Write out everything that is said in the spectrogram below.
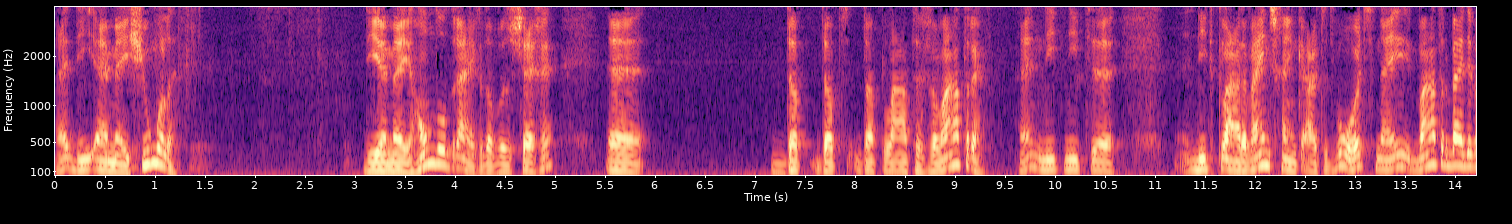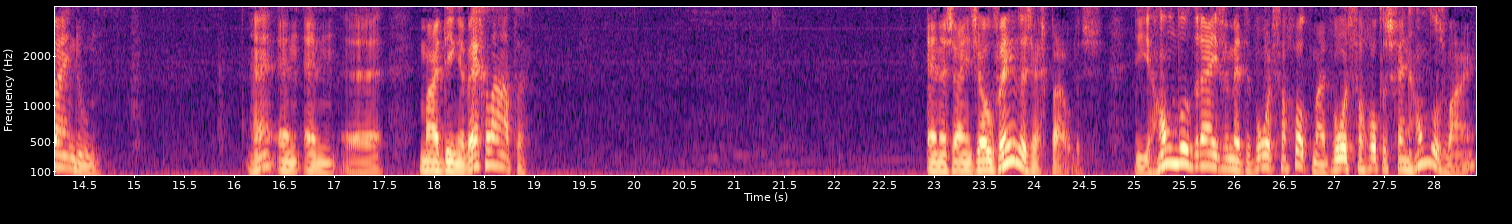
Hè, die ermee sjoemelen. Die ermee handel drijven. Dat wil zeggen, eh, dat, dat, dat laten verwateren. He, niet, niet, uh, niet klare wijn schenken uit het woord, nee, water bij de wijn doen. He, en, en, uh, maar dingen weglaten. En er zijn zoveel, zegt Paulus, die handel drijven met het woord van God. Maar het woord van God is geen handelswaar.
